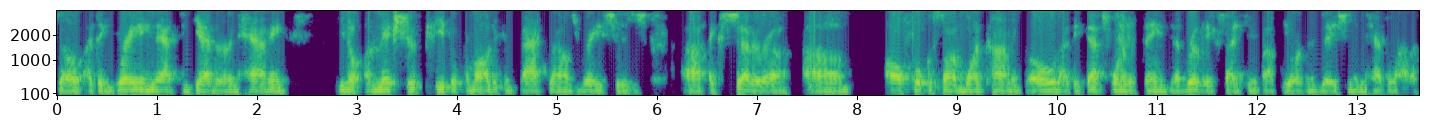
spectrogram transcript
So I think bringing that together and having you know, a mixture of people from all different backgrounds, races, uh, et cetera, um, all focused on one common goal. I think that's one of the things that really excites me about the organization and has allowed us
